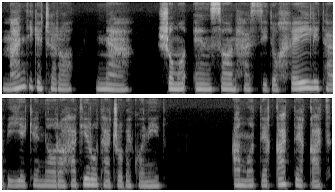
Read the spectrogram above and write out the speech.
من دیگه چرا؟ نه شما انسان هستید و خیلی طبیعیه که ناراحتی رو تجربه کنید. اما دقت دقت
